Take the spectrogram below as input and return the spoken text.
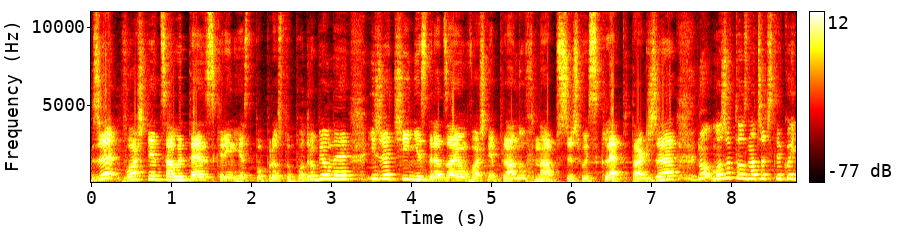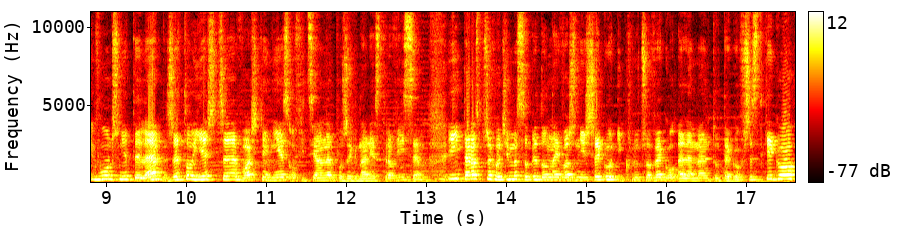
że właśnie cały ten screen jest po prostu podrobiony i że ci nie zdradzają właśnie planów na przyszły sklep. Także, no, może to oznaczać tylko i wyłącznie tyle, że to jeszcze właśnie nie jest oficjalne pożegnanie z Travisem. I teraz przechodzimy sobie do najważniejszego i kluczowego elementu tego wszystkiego,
